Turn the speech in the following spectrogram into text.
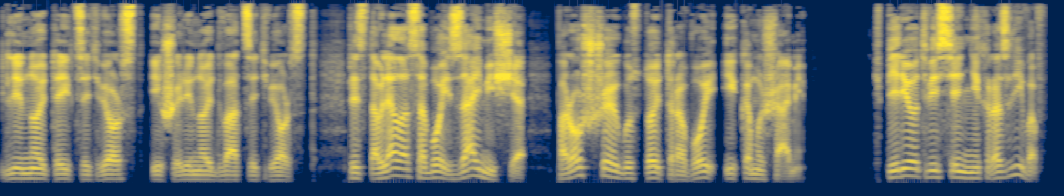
длиной 30 верст и шириной 20 верст, представляло собой займище, поросшее густой травой и камышами. В период весенних разливов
